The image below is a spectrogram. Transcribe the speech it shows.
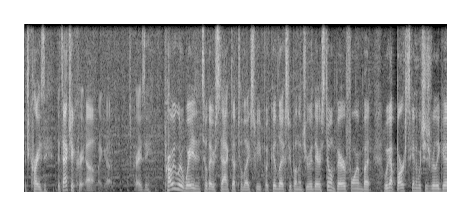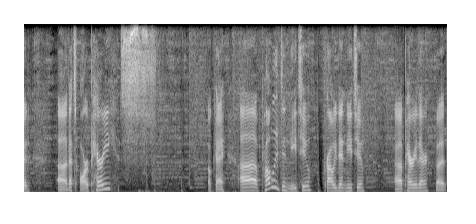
It's crazy. It's actually crazy. Oh my God, it's crazy. Probably would have waited until they were stacked up to leg sweep, but good leg sweep on the druid. They're still in bear form, but we got bark skin, which is really good. Uh, that's our parry. Okay. Uh, probably didn't need to. Probably didn't need to. Uh, parry there, but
